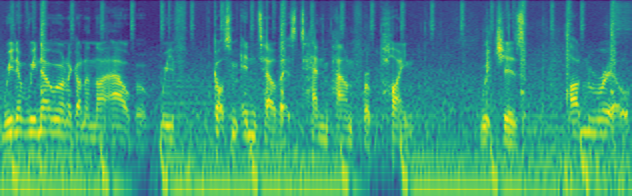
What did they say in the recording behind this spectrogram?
we know we know we want to go on a night out, but we've got some intel that it's ten pound for a pint, which is unreal.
